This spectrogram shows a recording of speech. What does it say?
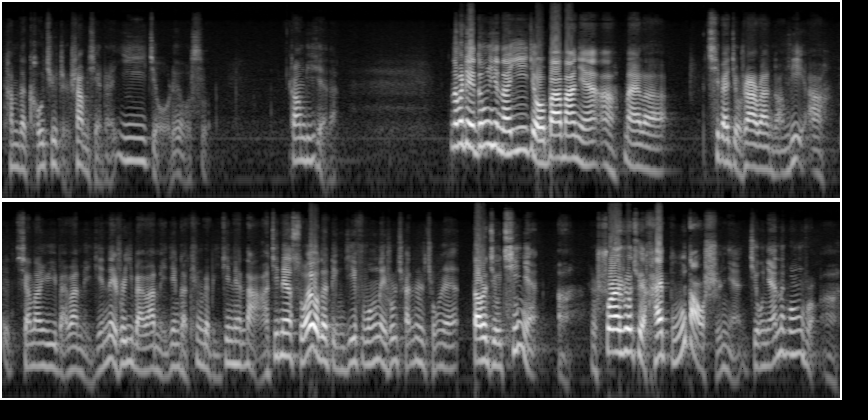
他们的口取纸，上面写着一九六四，钢笔写的。那么这东西呢，一九八八年啊，卖了七百九十二万港币啊，相当于一百万美金。那时候一百万美金可听着比今天大啊！今天所有的顶级富翁那时候全都是穷人。到了九七年啊，说来说去还不到十年，九年的功夫啊，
